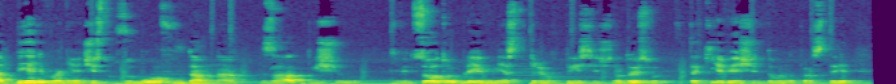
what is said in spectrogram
отбеливание чисток зубов mm-hmm. там, на, за 1900 рублей вместо 3000. Ну, то есть вот такие вещи довольно простые,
